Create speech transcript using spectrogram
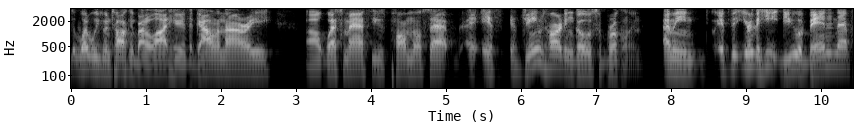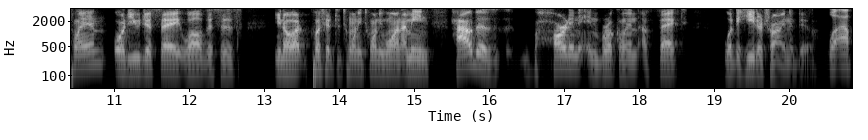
what we've been talking about a lot here, the Gallinari, uh, Wes Matthews, Paul Millsap, if if James Harden goes to Brooklyn, I mean, if the, you're the Heat, do you abandon that plan or do you just say, well, this is, you know what, push it to 2021? I mean, how does Harden in Brooklyn affect what the Heat are trying to do? Well, Alf,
